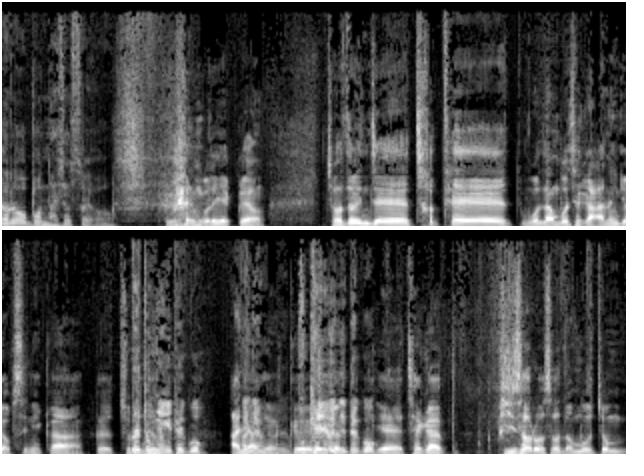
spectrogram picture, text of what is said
여러 번 하셨어요. 그건 모르겠고요. 저도 이제 첫해 워낙 뭐 제가 아는 게 없으니까 그 주로 대통령이 되고 아니 아니요, 아니요. 그 국회의원이 제가, 되고 예 제가 비서로서 너무 좀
